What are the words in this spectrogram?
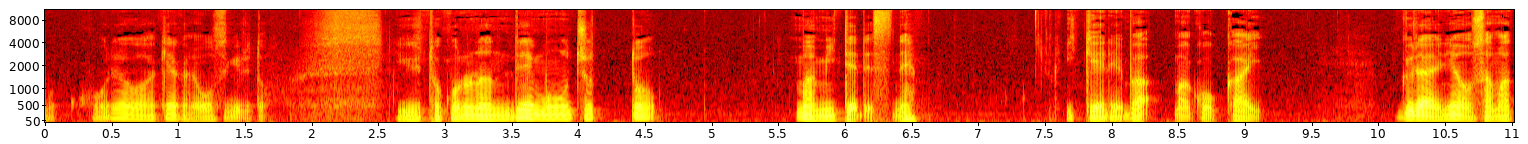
もうこれは明らかに多すぎると。いうところなんで、もうちょっと、まあ見てですね、いければ、まあ5回ぐらいには収まっ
